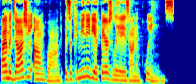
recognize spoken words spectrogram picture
by Baimadajie Angwang, is a community affairs liaison in Queens.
